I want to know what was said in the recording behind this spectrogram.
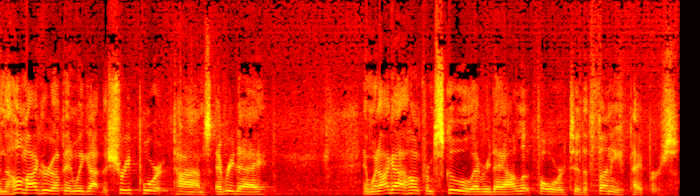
In the home I grew up in, we got the Shreveport Times every day and when I got home from school every day, I looked forward to the funny papers.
